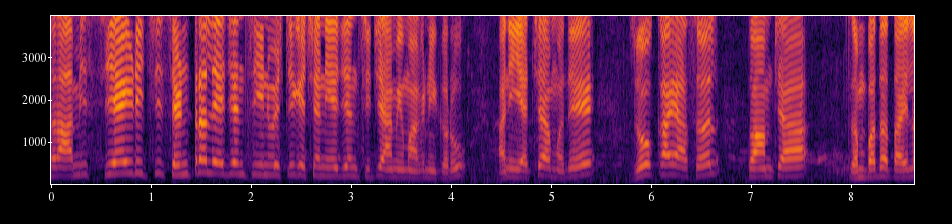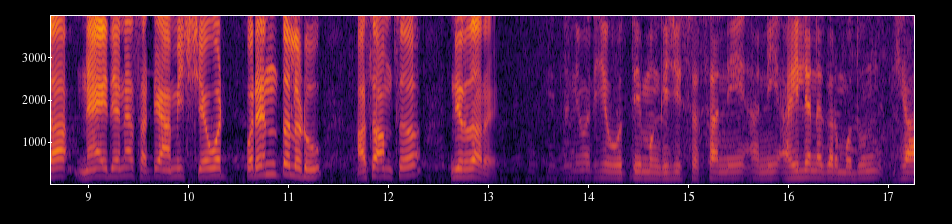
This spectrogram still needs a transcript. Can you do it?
तर आम्ही सी आय डीची सेंट्रल एजन्सी इन्व्हेस्टिगेशन एजन्सीची आम्ही मागणी करू. आणि याच्यामध्ये जो काय असेल तो आमच्या संपदाताईला न्याय देण्यासाठी आम्ही शेवटपर्यंत लढू असं आमचं निर्धार आहे. धन्यवाद हे होते मंगेजी ससाने आणि अहिल्यानगरमधून ह्या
